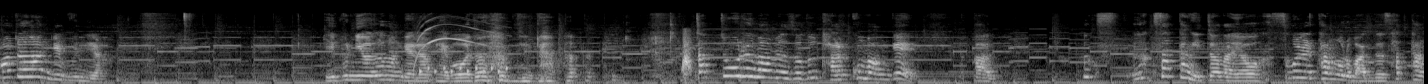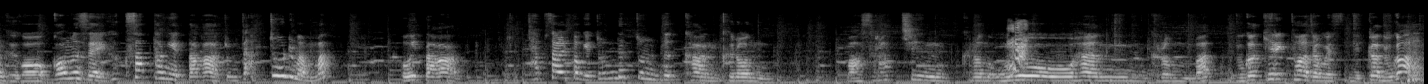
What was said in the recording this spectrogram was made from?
허전한 기분이야. 기분이 허전한 게 아니라 배가 허전합니다. 짭조름하면서도 달콤한 게 약간 흑, 흑사탕 있잖아요. 흑설탕으로 만든 사탕 그거 검은색 흑사탕에다가 좀 짭조름한 맛? 거기다가 찹쌀떡에 쫀득쫀득한 그런 맛을 합친 그런 오묘한 그런 맛? 누가 캐릭터 하자고 했습니까? 누가?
